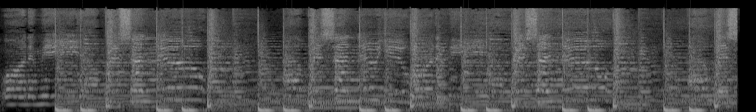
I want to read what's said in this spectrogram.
wanted me I wish I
